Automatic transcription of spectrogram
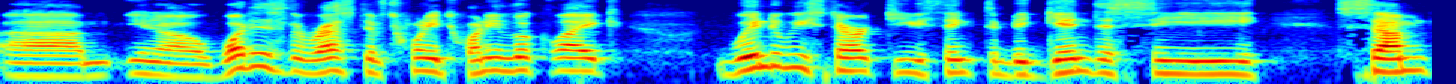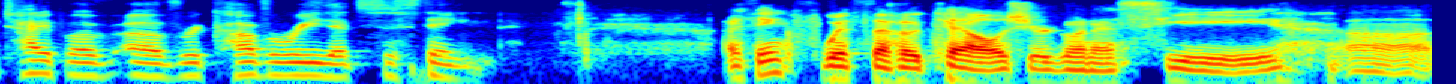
um, you know, what does the rest of 2020 look like? When do we start, do you think, to begin to see some type of, of recovery that's sustained? I think with the hotels, you're going to see uh,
